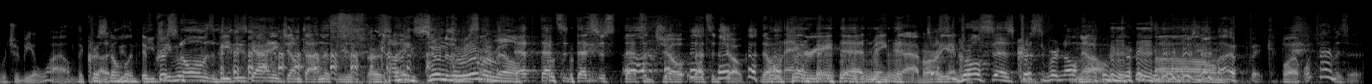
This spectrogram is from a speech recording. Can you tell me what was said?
which would be a wild The Chris Nolan Bee If Chris Gees movie? Nolan was a Bee Gees guy and he jumped on this as his first Coming thing, soon to the rumor some- mill. That, that's that's just that's a joke. That's a joke. Don't aggregate that and make that. I've already Justin gotten- Grohl says Christopher Nolan No. directed a Um, biopic. But what time is it?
